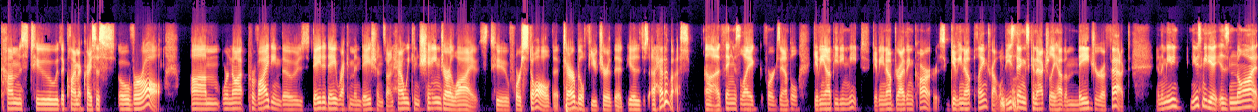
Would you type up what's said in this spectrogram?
comes to the climate crisis overall um, we're not providing those day to day recommendations on how we can change our lives to forestall the terrible future that is ahead of us. Uh, things like, for example, giving up eating meat, giving up driving cars, giving up plane travel. These things can actually have a major effect. And the me- news media is not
